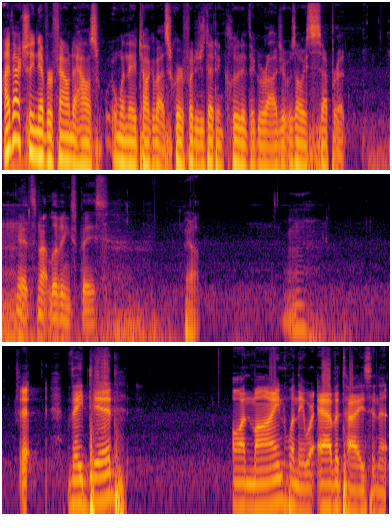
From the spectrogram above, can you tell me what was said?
I've actually never found a house when they talk about square footage that included the garage. It was always separate. Mm. Yeah, it's not living space. Yeah. Mm. Eh, They did on mine when they were advertising it.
